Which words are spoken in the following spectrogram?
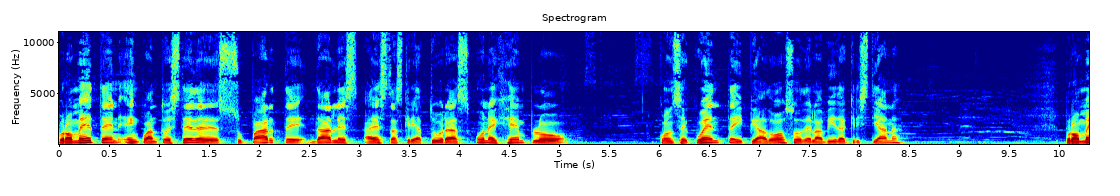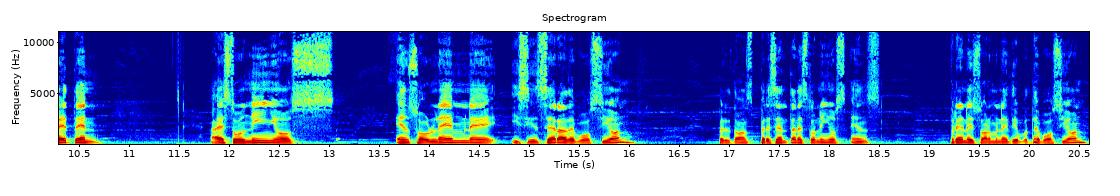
Prometen, en cuanto esté de su parte, darles a estas criaturas un ejemplo consecuente y piadoso de la vida cristiana. Prometen a estos niños en solemne y sincera devoción perdón, presentan a estos niños en plena y solemne devoción.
